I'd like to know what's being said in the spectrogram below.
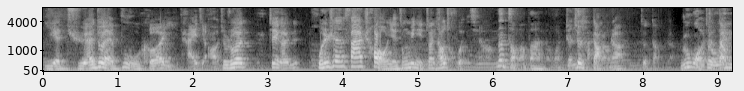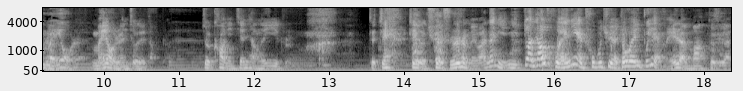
也绝对不可以抬脚。就是说，这个浑身发臭也总比你断条腿强。那怎么办呢？我真就等着，就等着，如果周围就等着没有人，没有人就得等着，就靠你坚强的意志。这这这个确实是没完。那你你断条腿你也出不去，周围不也没人吗？对不对？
